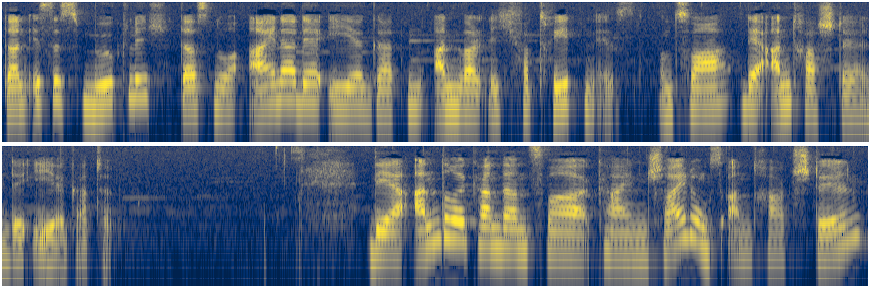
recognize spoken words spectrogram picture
dann ist es möglich, dass nur einer der Ehegatten anwaltlich vertreten ist, und zwar der antragstellende Ehegatte. Der andere kann dann zwar keinen Scheidungsantrag stellen,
